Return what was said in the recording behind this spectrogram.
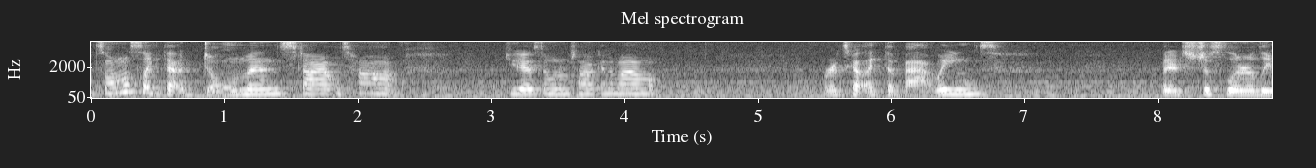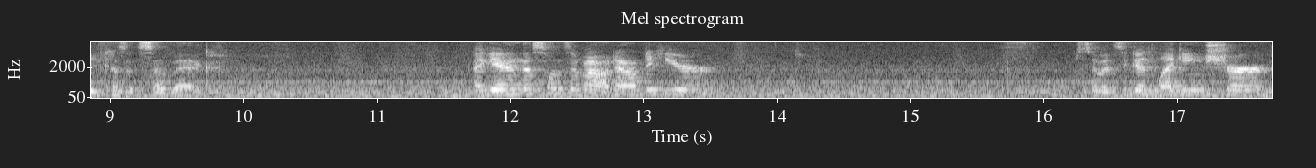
it's almost like that dolman style top. Do you guys know what I'm talking about? Where it's got like the bat wings. But it's just literally because it's so big. Again, this one's about down to here. So it's a good legging shirt.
